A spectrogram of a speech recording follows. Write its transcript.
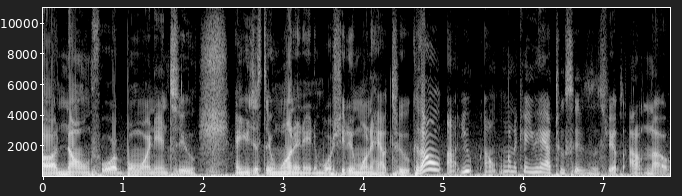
uh, known for, born into, and you just didn't want it anymore. She didn't want to have two. Cause I don't, I, you, I don't want to. Can you have two citizenships? I don't know,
